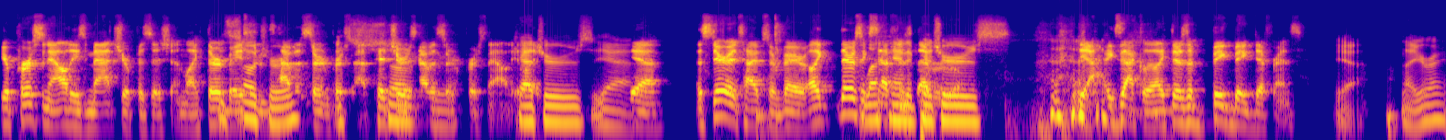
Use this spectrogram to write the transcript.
Your personalities match your position. Like third It's so basemen have a certain It's personality. so Pitchers have a certain personality. like- catchers, yeah, yeah, the stereotypes are very like there's exceptions. left-handed to every rule. pitchers. Yeah, exactly. Like there's a big, big difference. yeah. No, you're right.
